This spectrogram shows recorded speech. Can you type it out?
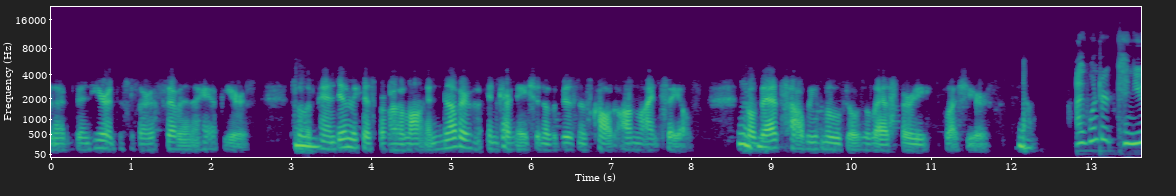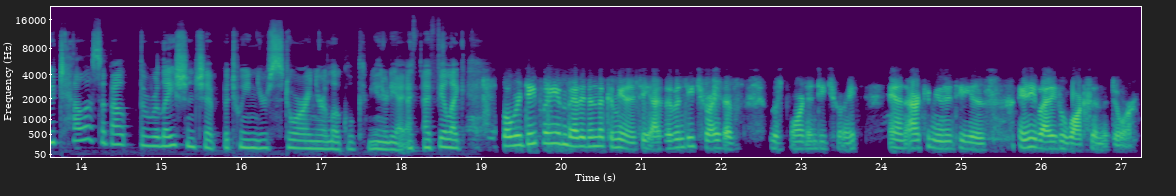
And I've been here, this is our seven and a half years. So mm-hmm. the pandemic has brought along another incarnation of the business called online sales. Mm-hmm. So that's how we've moved over the last 30 plus years. Yeah. I wonder, can you tell us about the relationship between your store and your local community? I, I feel like. Well, we're deeply embedded in the community. I live in Detroit. I was born in Detroit. And our community is anybody who walks in the door.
